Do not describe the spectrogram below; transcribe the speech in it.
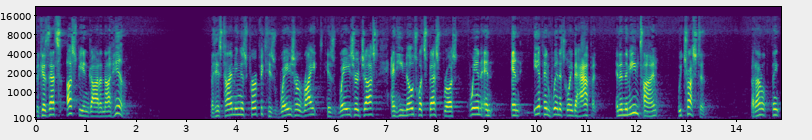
Because that's us being God and not Him. But his timing is perfect, his ways are right, his ways are just, and he knows what's best for us when and, and if and when it's going to happen. And in the meantime, we trust him. But I don't think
